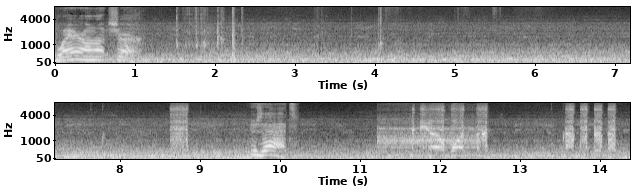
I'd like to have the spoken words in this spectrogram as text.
Where? I'm not sure. Who's that? Six.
